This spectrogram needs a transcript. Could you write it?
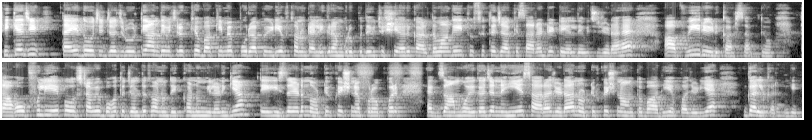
ਠੀਕ ਹੈ ਜੀ? ਤਾਂ ਇਹ ਦੋ ਚੀਜ਼ਾਂ ਜ਼ਰੂਰ ਧਿਆਨ ਦੇ ਵਿੱਚ ਰੱਖਿਓ। ਬਾਕੀ ਮੈਂ ਪੂਰਾ ਪੀਡੀਐਫ ਤੁਹਾਨੂੰ ਟੈਲੀਗ੍ਰਾਮ ਗਰੁੱਪ ਦੇ ਵਿੱਚ ਸ਼ੇਅਰ ਕਰ ਦੇਵਾਂਗੀ। ਤੁਸੀਂ ਉੱਥੇ ਜਾ ਕੇ ਸਾਰਾ ਡਿਟੇਲ ਦੇ ਵਿੱਚ ਜਿਹੜਾ ਹੈ, ਆਪ ਵੀ ਰੀਡ ਕਰ ਸਕਦੇ ਹੋ। ਤਾਂ ਹੋਪਫੁਲੀ ਇਹ ਪੋਸਟਾਂ ਵੀ ਬਹੁਤ ਜਲਦ ਤੁਹਾਨੂੰ ਦੇਖਣ ਨੂੰ ਮਿਲਣਗੀਆਂ ਤੇ ਇਸ ਦਾ ਜਿਹੜਾ ਨੋਟੀਫਿਕੇਸ਼ਨ ਹੈ ਪ੍ਰੋਪਰ ਐਗਜ਼ਾਮ ਹੋਏਗਾ ਜਾਂ ਨਹੀਂ, ਇਹ ਸਾਰਾ ਜਿਹੜਾ ਨੋਟੀਫਿਕੇਸ਼ਨ ਆਉਣ ਤੋਂ ਬਾਅਦ ਹੀ ਆਪਾਂ ਜਿਹੜੀ ਹੈ, ਗੱਲ ਕਰਾਂਗੇ।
